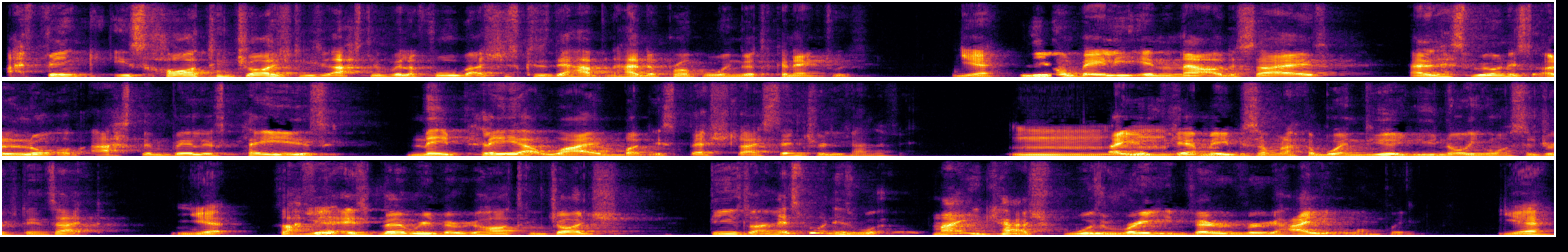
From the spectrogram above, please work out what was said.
I think it's hard to judge these Aston Villa fullbacks just because they haven't had a proper winger to connect with. Yeah. Leon Bailey in and out of the side. And let's be honest, a lot of Aston Villa's players may play out wide, but they specialize centrally, kind of thing. Mm, Like you mm, at mm. maybe someone like a Buendia, you know he wants to drift inside. Yeah. So I think Yeah. it's very, very hard to judge these. Like, let's be honest, what- Matty Cash was rated very, very highly at one point. Yeah.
